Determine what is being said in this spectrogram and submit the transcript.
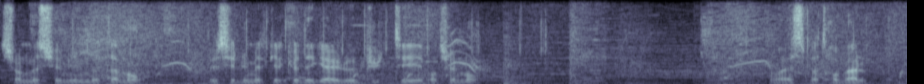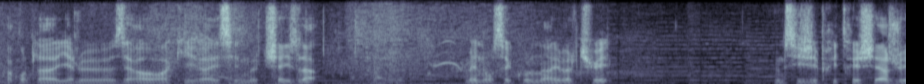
sur le Monsieur Mime notamment. Je vais essayer de lui mettre quelques dégâts et le buter éventuellement. Ouais, c'est pas trop mal. Par contre là, il y a le Zeraora qui va essayer de me chase là. Mais non, c'est cool, on arrive à le tuer. Même si j'ai pris très cher, je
